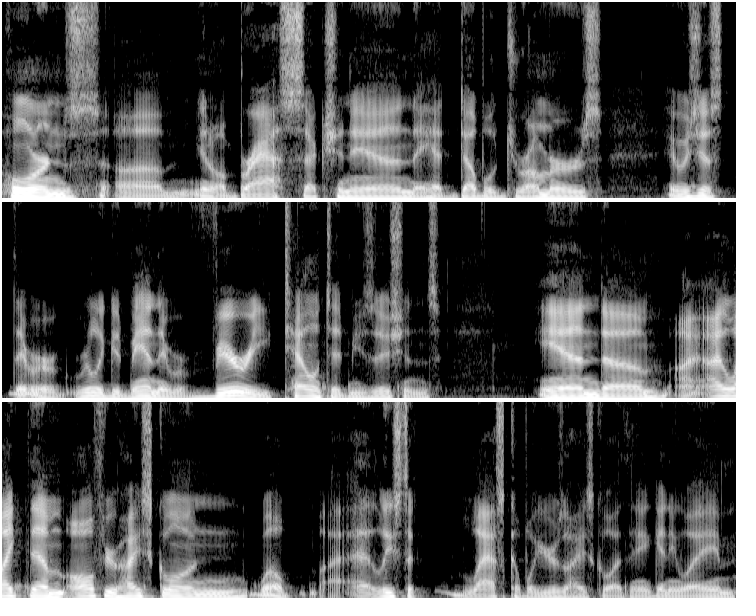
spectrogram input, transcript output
horns, um, you know, a brass section in. They had double drummers. It was just they were a really good band. They were very talented musicians, and um, I, I liked them all through high school and well, at least the last couple of years of high school, I think, anyway, and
